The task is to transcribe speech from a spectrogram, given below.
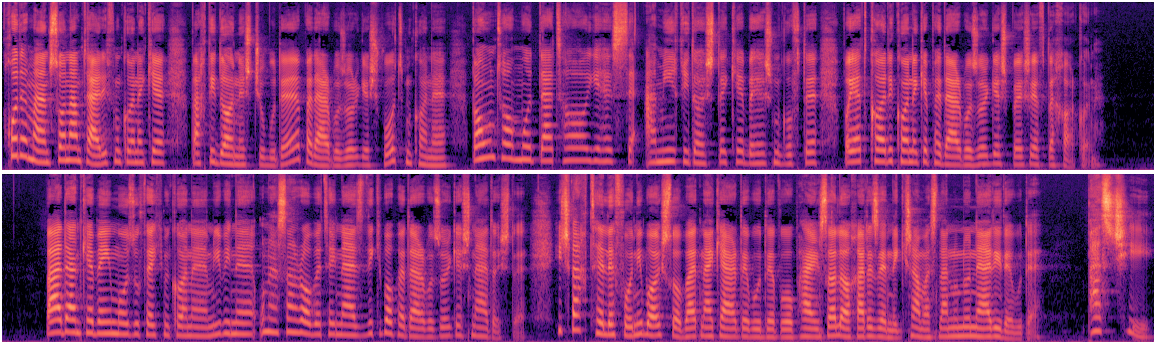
خود منسون هم تعریف می‌کنه که وقتی دانشجو بوده پدر بزرگش فوت می‌کنه و اون تا مدت ها یه حس عمیقی داشته که بهش می‌گفته باید کاری کنه که پدر بزرگش بهش افتخار کنه. بعدن که به این موضوع فکر می‌کنه می‌بینه اون اصلا رابطه نزدیکی با پدر بزرگش نداشته هیچ وقت تلفنی باش صحبت نکرده بوده و پنج سال آخر زندگیش هم اصلا اونو ندیده بوده پس چی؟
